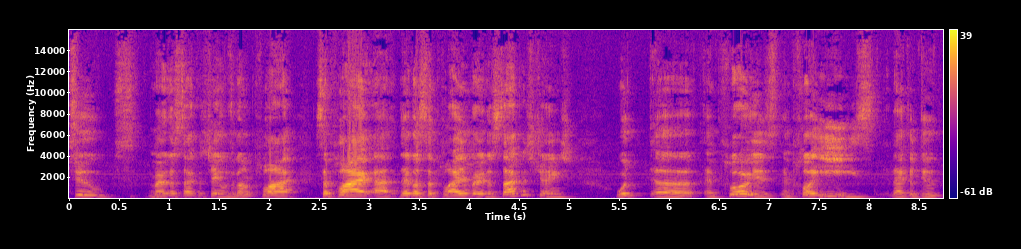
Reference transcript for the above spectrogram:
To American Stock Exchange was going to supply. Uh, they're going to supply the American Stock Exchange with uh, employees, employees that could do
